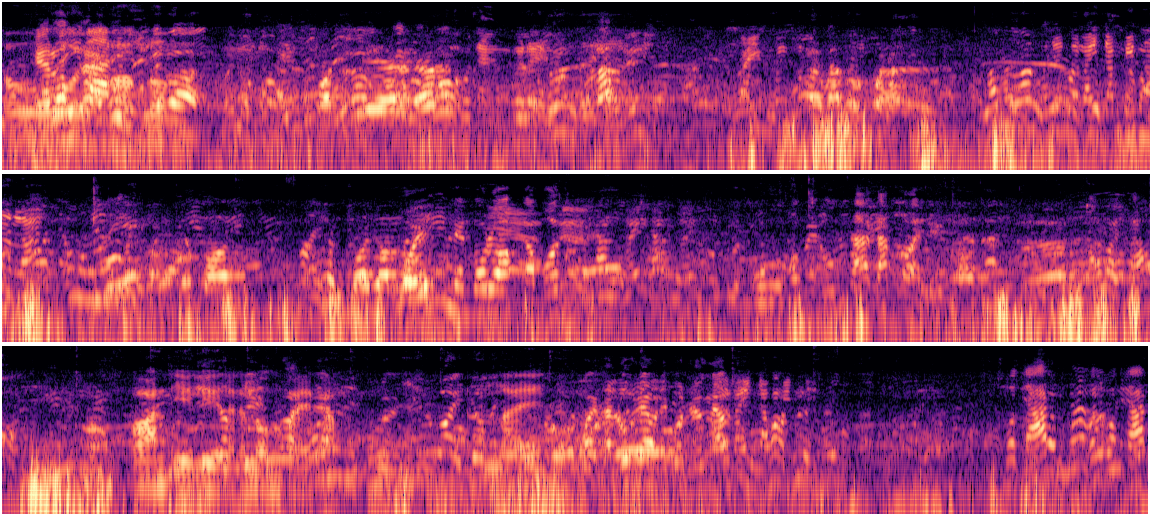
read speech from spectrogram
เอโอ้ยแค่อรอถกการลนี่มก็ก่อนแก่นะครับรับนี่อะไรจำผิดมาแล้วเดี๋ยวก่อนพอยอนโอ้ยเล่นบอลกับบอลถูเขาไม่รู้ช้าซับหน่อยออนเอเรียแล้วก็ลมไปครับไหลปล่อยกันลูกเร็วในคนถึงแล้วนี่ตัดไม่องตัด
